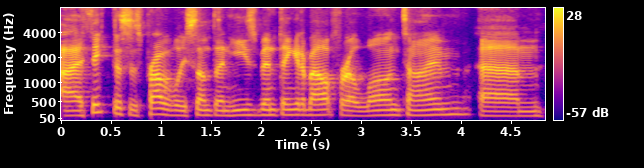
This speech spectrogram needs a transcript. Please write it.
I think this is probably something he's been thinking about for a long time. Um,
